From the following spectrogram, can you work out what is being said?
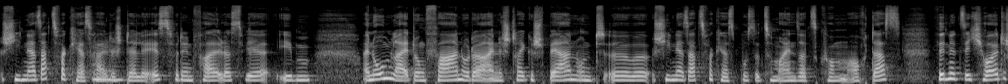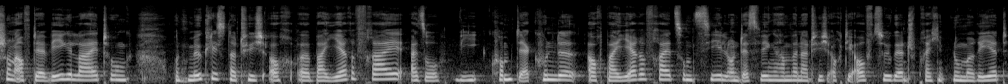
Schienenersatzverkehrshaltestelle mhm. ist, für den Fall, dass wir eben eine Umleitung fahren oder eine Strecke sperren und äh, Schienenersatzverkehrsbusse zum Einsatz kommen. Auch das findet sich heute schon auf der Wegeleitung und möglichst natürlich auch äh, barrierefrei. Also wie kommt der Kunde auch barrierefrei zum Ziel? Und deswegen haben wir natürlich auch die Aufzüge entsprechend nummeriert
